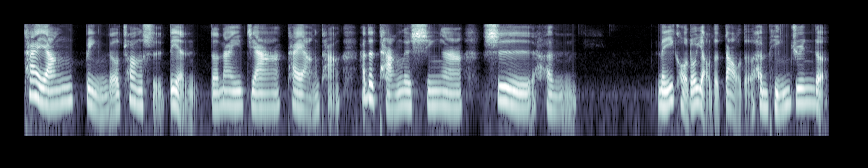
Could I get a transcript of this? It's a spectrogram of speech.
太阳饼的创始店的那一家太阳糖，它的糖的心啊，是很每一口都咬得到的，很平均的。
